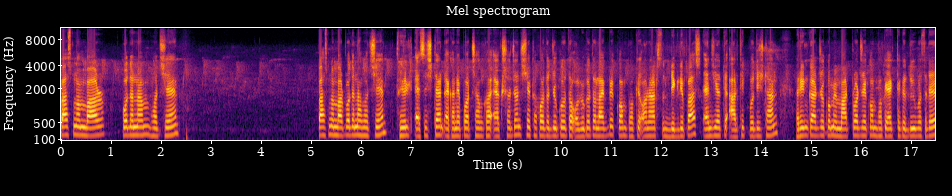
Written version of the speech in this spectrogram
পাঁচ নম্বর পদের নাম হচ্ছে পাঁচ নম্বর পদের নাম হচ্ছে ফিল্ড অ্যাসিস্ট্যান্ট। এখানে পদ সংখ্যা একশো জন। শিক্ষাগত যোগ্যতা, অভিজ্ঞতা লাগবে। কমপক্ষে অনার্স ডিগ্রি পাস। এনজিওতে আর্থিক প্রতিষ্ঠান। ঋণ কার্যক্রমে মাঠ পর্যায়ে কমপক্ষে এক থেকে দুই বছরের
